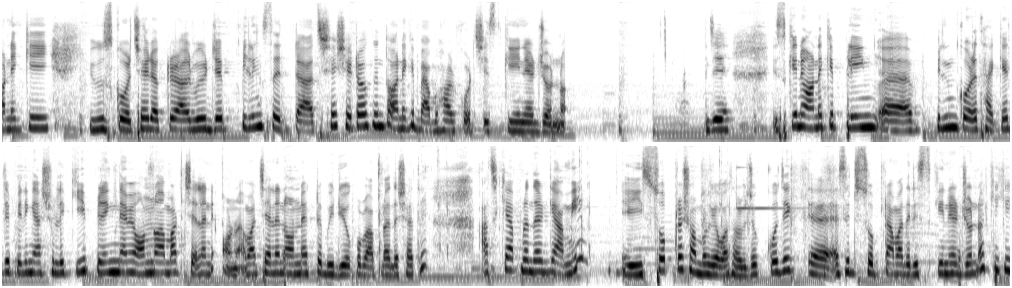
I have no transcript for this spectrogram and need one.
অনেকেই ইউজ করছে। ডক্টর আলবির যে পিলিং সেটটা আছে, সেটাও কিন্তু অনেকে ব্যবহার করছে স্কিনের জন্য। যে স্কিনে অনেকে প্লিং প্লিং করে থাকে যে প্লিং আসলে কি? প্লিং নিয়ে আমি অন্য আমার চ্যানেল আমার চ্যানেলে অন্য একটা ভিডিও করব আপনাদের সাথে। আজকে আপনাদেরকে আমি এই সোপটা সম্পর্কে কথা বলব। কোজিক অ্যাসিড সোপটা আমাদের স্কিনের জন্য কী কী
